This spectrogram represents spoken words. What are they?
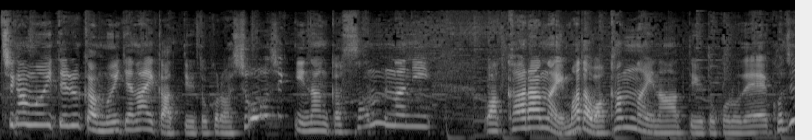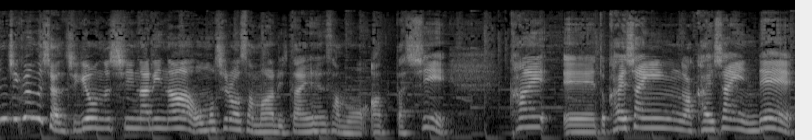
ちが向いてるか向いてないかっていうところは正直なんかそんなにわからないまだわかんないなっていうところで個人事業主は事業主なりな面白さもあり大変さもあったし会,、えーと会社員が会社員で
